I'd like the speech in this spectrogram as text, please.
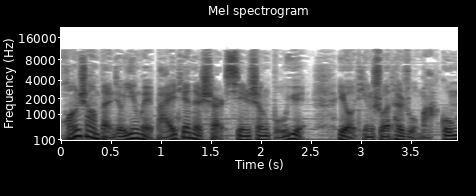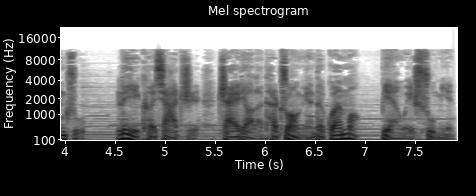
皇上本就因为白天的事儿心生不悦，又听说他辱骂公主，立刻下旨摘掉了他状元的官帽，贬为庶民。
